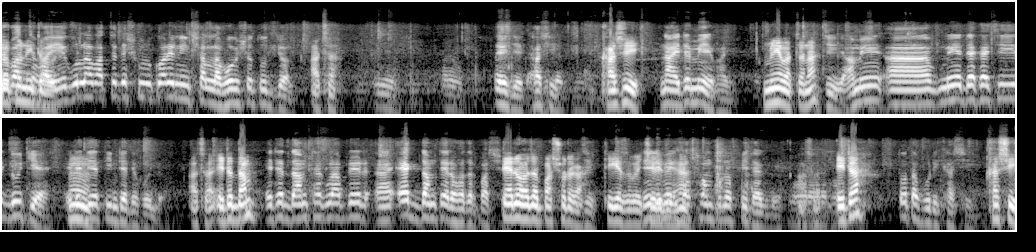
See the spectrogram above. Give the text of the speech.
যত্ন নিতে ভাই। এগুলা বাচ্চাদের শুরু করেন ইনশাল্লাহ ভবিষ্যৎ উজ্জ্বল। আচ্ছা। এই যে খাসি। খাসি? না এটা মেয়ে ভাই। মেয়ে বাচ্চা না? জি আমি মেয়ে দেখাইছি দুইটা। এটা। দিয়ে তিনটাতে কইলো আচ্ছা এটার দাম? এটার দাম থাকল আপনার একদম তেরো হাজার পাঁচশো। তেরো হাজার পাঁচশো টাকা। ঠিক আছে ভাই ছেড়ে ডেলিভারি হ্যাঁ। সম্পূর্ণ ফ্রি থাকবে। আচ্ছা এটা? তোতাপুরি খাসি। খাসি?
